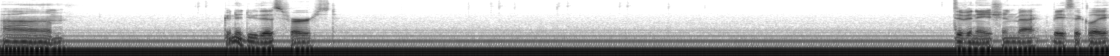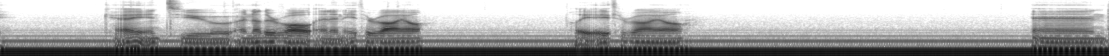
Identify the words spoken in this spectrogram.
Um, gonna do this first. Divination, back basically. Okay, into another vault and an Aether Vial. Play Aether Vial. And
